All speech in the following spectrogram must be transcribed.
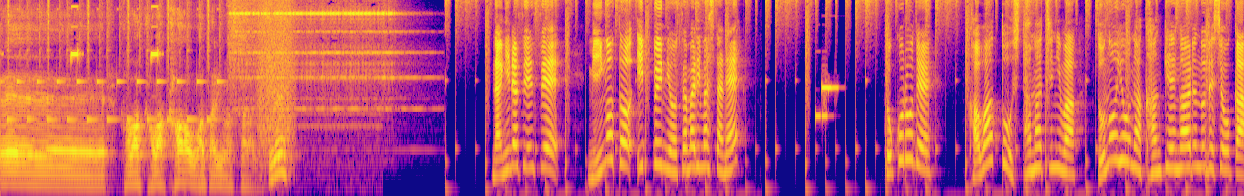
えー、川川川を渡りますからですね。凪良先生見事1分に収まりましたね。ところで川と下町にはどのような関係があるのでしょうか？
